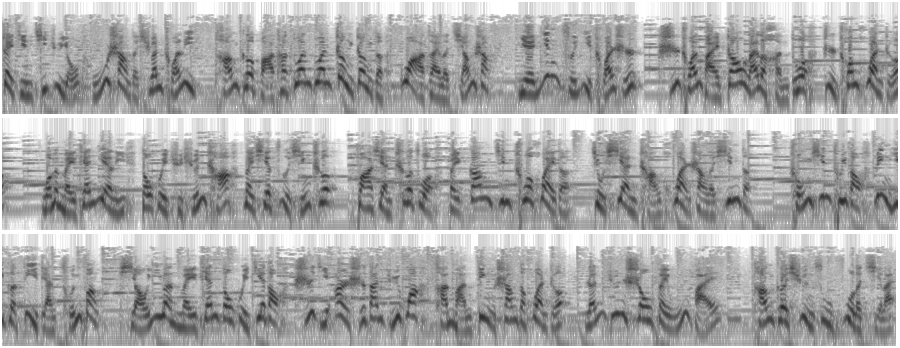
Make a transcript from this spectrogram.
这锦旗具有无上的宣传力，堂哥把它端端正正的挂在了墙上，也因此一传十，十传百，招来了很多痔疮患者。我们每天夜里都会去巡查那些自行车，发现车座被钢筋戳坏的，就现场换上了新的。重新推到另一个地点存放。小医院每天都会接到十几二十单菊花残满定伤的患者，人均收费五百。堂哥迅速富了起来。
